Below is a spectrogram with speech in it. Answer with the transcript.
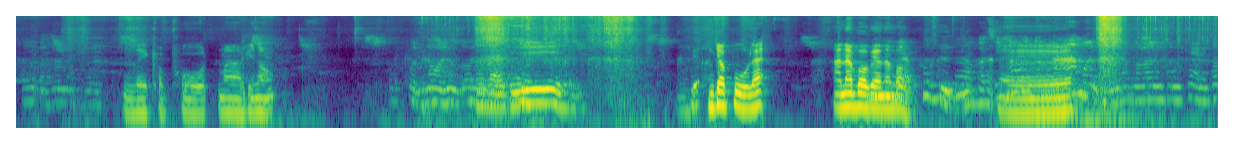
เขาจะไปห้ามมาเผื่อเลยข้าวโพดมาพี่น้องผลน้อยนึงเอ้ยสบายดีอันเจ้าปู่และอันนั้นบ่แบบนั้นบ่เพิ่งถึงก็สิห้าหมื่นอันนี้มันเพิ่นแทนเขา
